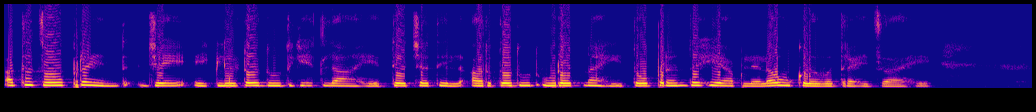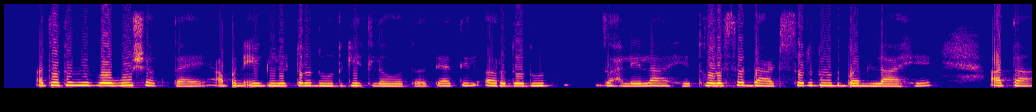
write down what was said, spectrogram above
आता जोपर्यंत जे एक लिटर दूध घेतलं आहे त्याच्यातील अर्ध दूध उरत नाही तोपर्यंत हे आपल्याला उकळवत राहायचं आहे. आता तुम्ही बघू शकताय आपण एक लिटर दूध घेतलं होतं त्यातील अर्ध दूध झालेलं आहे. थोडंसं दाटसर दूध बनलं आहे. आता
